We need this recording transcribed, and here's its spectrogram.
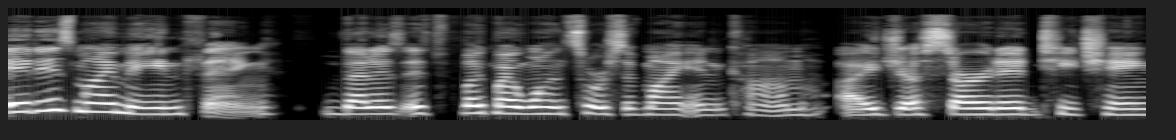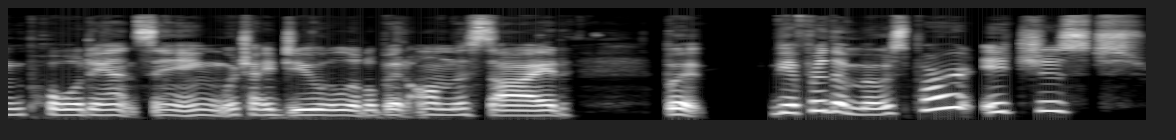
It is my main thing that is it's like my one source of my income. I just started teaching pole dancing, which I do a little bit on the side, but yeah, for the most part, it just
